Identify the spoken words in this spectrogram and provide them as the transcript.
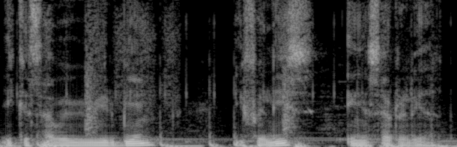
y que sabe vivir bien y feliz en esa realidad.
